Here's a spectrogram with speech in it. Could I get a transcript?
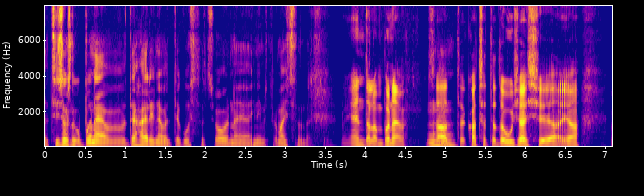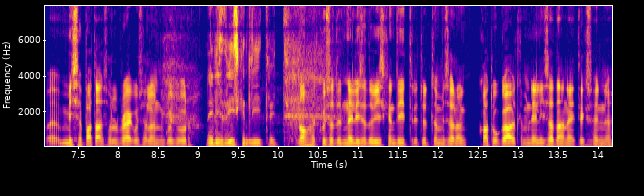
et siis oleks nagu põnev teha erinevaid degustatsioone ja inimestele maitseda neid asju. no ja endal on põnev, saad mm -hmm. katsetada uusi asju ja, ja mis see pada sul praegu seal on, kui suur? nelisada viiskümmend liitrit. noh, et kui sa teed nelisada viiskümmend liitrit, ütleme, seal on kadu ka, ütleme nelisada näiteks, on ju,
